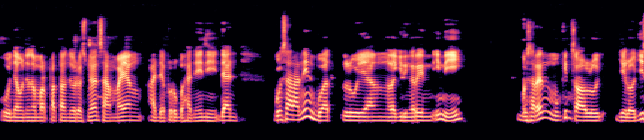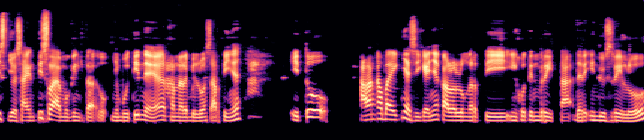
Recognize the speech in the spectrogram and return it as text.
undang-undang nomor 4 tahun 2009 sama yang ada perubahannya ini. Dan gue saranin buat lu yang lagi dengerin ini gue saranin mungkin kalau lu geologis geoscientist lah mungkin kita nyebutinnya ya karena lebih luas artinya. Itu alangkah baiknya sih kayaknya kalau lu ngerti ngikutin berita dari industri lu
